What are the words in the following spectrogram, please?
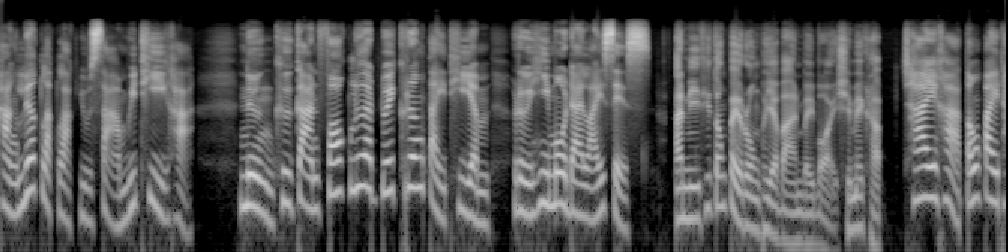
ทางเลือกหลักๆ อยู่ 3 วิธีค่ะ 1. คือการฟอกเลือดด้วยเครื่องไตเทียม หรือ hemodialysis อันนี้ที่ต้องไปโรงพยาบาลบ่อยๆ ใช่ไหมครับ ใช่ค่ะ ต้องไปท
